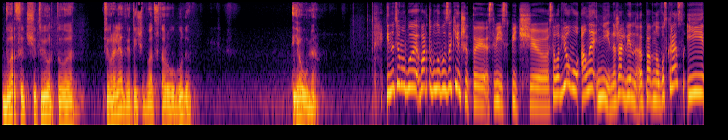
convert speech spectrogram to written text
24 февраля 2022 года я умер. І на цьому би варто було би закінчити свій спіч е, Соловйову, але ні, на жаль, він е, певно воскрес, і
